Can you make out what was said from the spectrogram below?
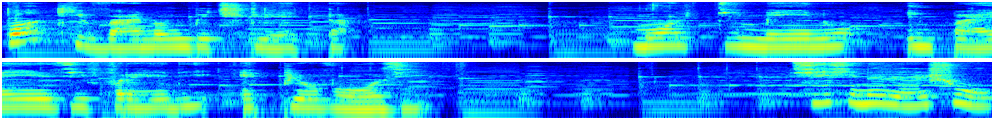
，pochi vanno in bicicletta, molti meno in paesi freddi e piovosi。骑行的人数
